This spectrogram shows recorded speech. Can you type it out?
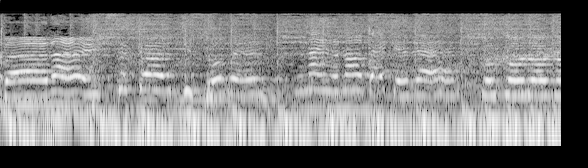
ばない。高い人で七色のだけで心の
